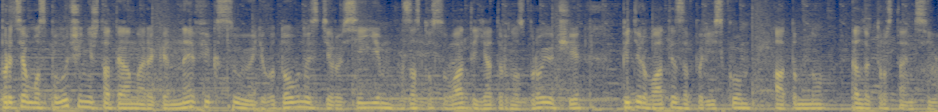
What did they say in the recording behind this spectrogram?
При цьому Сполучені Штати Америки не фіксують готовності Росії застосувати ядерну зброю чи підірвати Запорізьку атомну електростанцію.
